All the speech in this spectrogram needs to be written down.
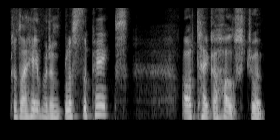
because I have it in blister packs, I'll take a whole strip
